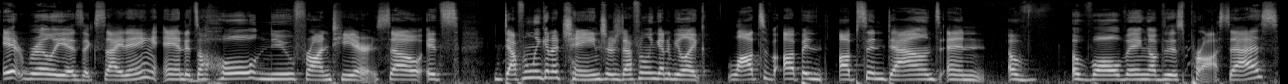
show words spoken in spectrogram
it really is exciting and it's a whole new frontier. So it's definitely going to change. There's definitely going to be like lots of up and ups and downs and of evolving of this process.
